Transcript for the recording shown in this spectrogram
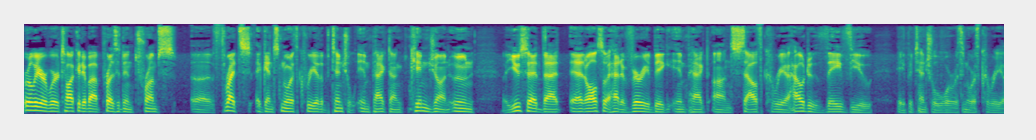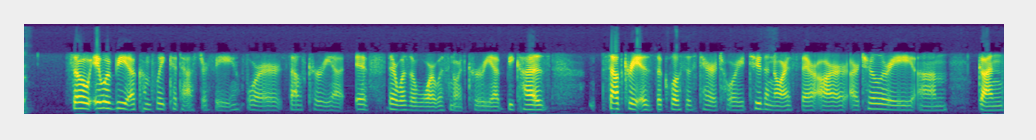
Earlier, we were talking about President Trump's uh, threats against North Korea, the potential impact on Kim Jong Un. You said that it also had a very big impact on South Korea. How do they view a potential war with North Korea? So it would be a complete catastrophe for South Korea if there was a war with North Korea because South Korea is the closest territory to the north. There are artillery um, guns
